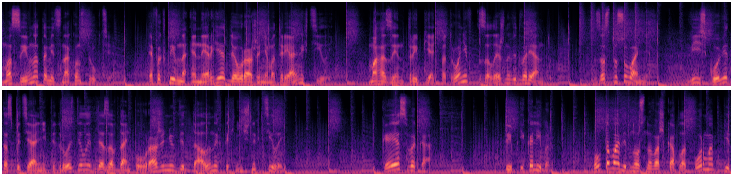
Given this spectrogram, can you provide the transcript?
масивна та міцна конструкція, ефективна енергія для ураження матеріальних цілей, магазин 3-5 патронів залежно від варіанту, застосування, військові та спеціальні підрозділи для завдань по ураженню віддалених технічних цілей. КСВК. Тип і калібр. Болтова відносно важка платформа під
